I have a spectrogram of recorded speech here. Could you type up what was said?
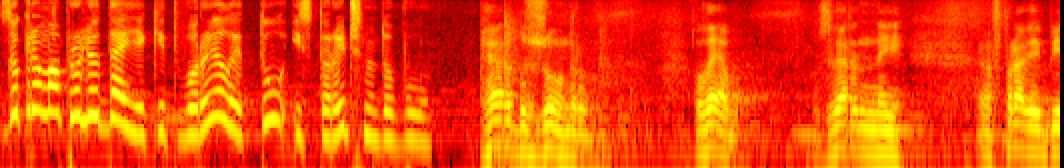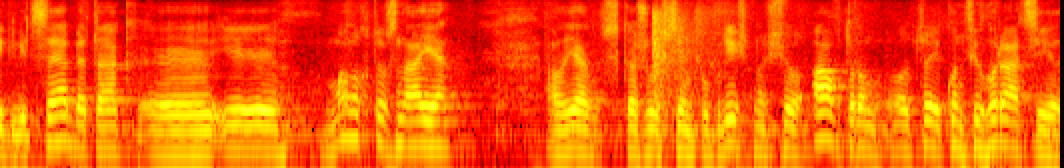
зокрема про людей, які творили ту історичну добу. Герб зунру, лев, звернений е, в правий бік від себе, так. е, І мало хто знає, але я скажу всім публічно, що автором цієї конфігурації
